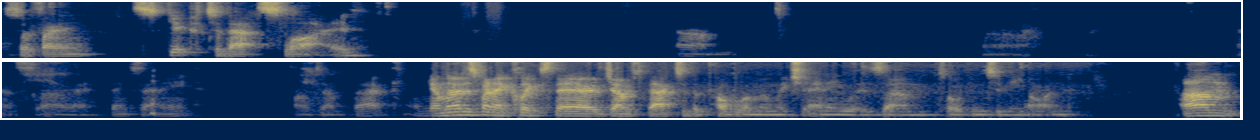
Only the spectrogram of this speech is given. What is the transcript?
So if I skip to that slide, um, uh, that's all right. Thanks, Annie. I'll jump back. And you'll notice when I clicked there, it jumps back to the problem in which Annie was um, talking to me on. Um,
